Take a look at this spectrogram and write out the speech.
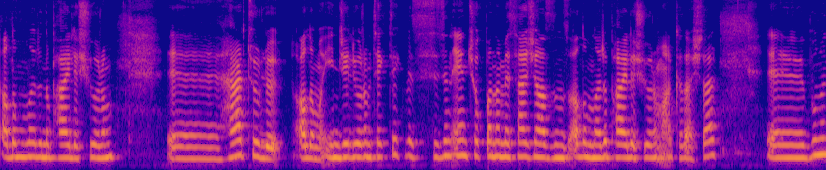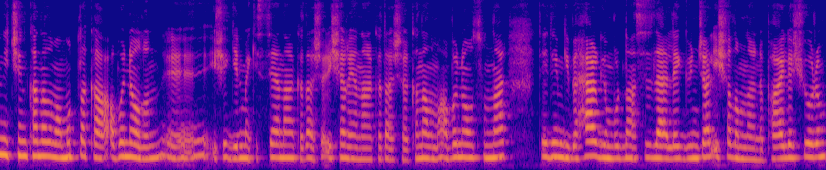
alımlarını paylaşıyorum her türlü alımı inceliyorum tek tek ve sizin en çok bana mesaj yazdığınız alımları paylaşıyorum arkadaşlar. bunun için kanalıma mutlaka abone olun. işe girmek isteyen arkadaşlar, iş arayan arkadaşlar kanalıma abone olsunlar. Dediğim gibi her gün buradan sizlerle güncel iş alımlarını paylaşıyorum.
